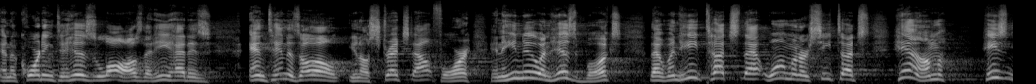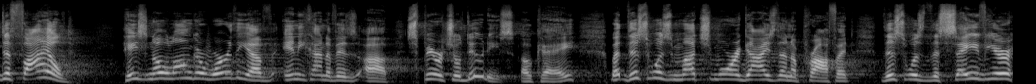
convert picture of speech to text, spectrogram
and according to his laws that he had his antennas all you know stretched out for and he knew in his books that when he touched that woman or she touched him he's defiled He's no longer worthy of any kind of his uh, spiritual duties, okay? But this was much more, guys, than a prophet. This was the Savior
